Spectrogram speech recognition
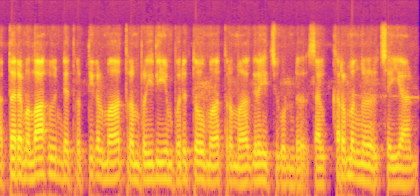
അത്തരം അള്ളാഹുവിന്റെ തൃപ്തികൾ മാത്രം പ്രീതിയും പൊരുത്തവും മാത്രം ആഗ്രഹിച്ചുകൊണ്ട് സൽക്കർമ്മങ്ങൾ ചെയ്യാൻ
